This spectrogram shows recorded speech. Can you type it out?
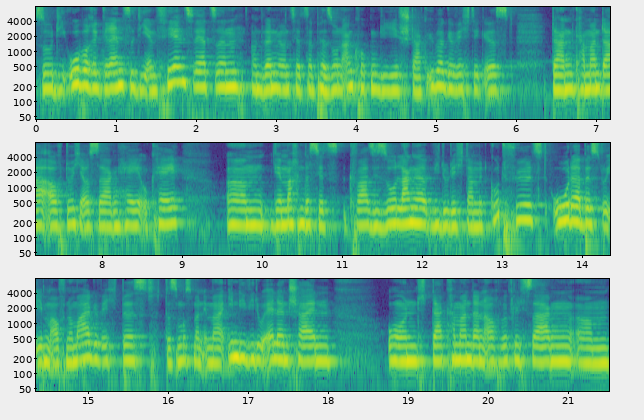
so die obere Grenze, die empfehlenswert sind. Und wenn wir uns jetzt eine Person angucken, die stark übergewichtig ist, dann kann man da auch durchaus sagen, hey, okay, ähm, wir machen das jetzt quasi so lange, wie du dich damit gut fühlst, oder bis du eben auf Normalgewicht bist. Das muss man immer individuell entscheiden. Und da kann man dann auch wirklich sagen, ähm,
